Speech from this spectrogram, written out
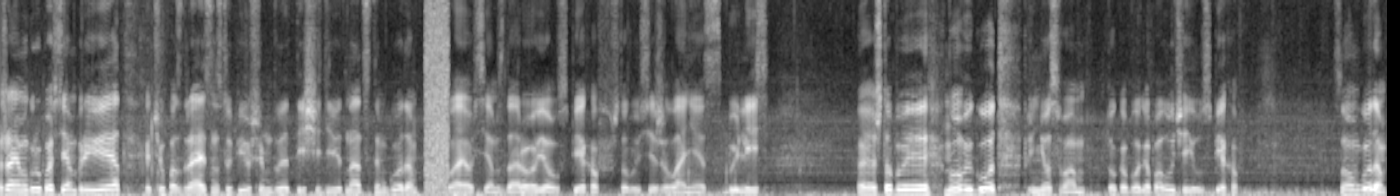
Уважаемая группа, всем привет! Хочу поздравить с наступившим 2019 годом. Желаю всем здоровья, успехов, чтобы все желания сбылись. Э, Чтобы Новый год принес вам только благополучия и успехов. С Новым годом,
